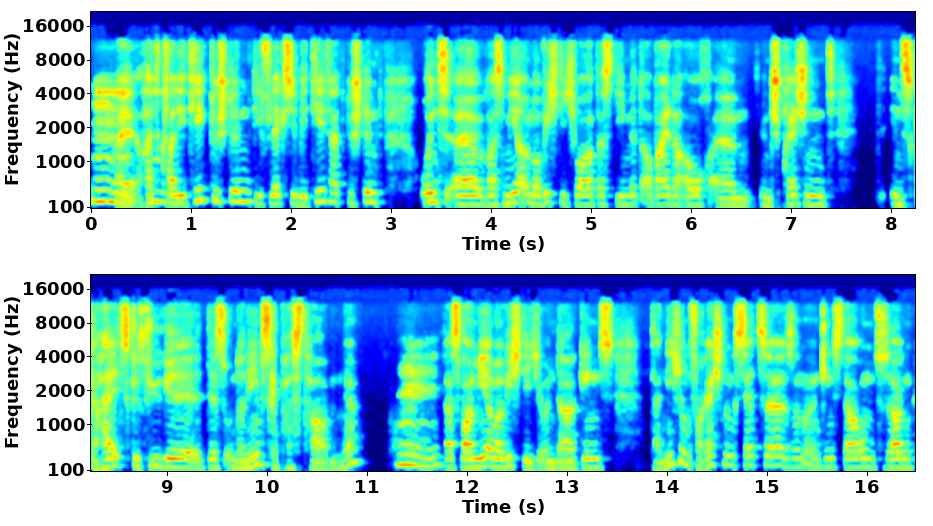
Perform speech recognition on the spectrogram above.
Mhm. Weil hat mhm. Qualität gestimmt, die Flexibilität hat gestimmt und äh, was mir immer wichtig war, dass die Mitarbeiter auch ähm, entsprechend ins Gehaltsgefüge des Unternehmens gepasst haben. Ne? Mhm. Das war mir immer wichtig und da ging es dann nicht um Verrechnungssätze, sondern ging es darum zu sagen,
